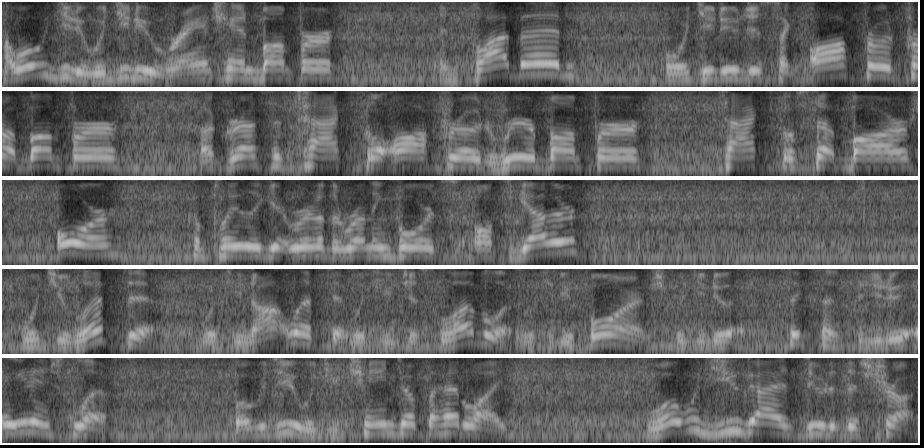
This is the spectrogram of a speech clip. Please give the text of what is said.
what would you do? Would you do ranch hand bumper and flatbed? Or would you do just like off-road front bumper, aggressive tactical off-road rear bumper, tactical step bars, or completely get rid of the running boards altogether? Would you lift it? Would you not lift it? Would you just level it? Would you do four inch? Would you do six inch? Would you do eight inch lift? What would you do? Would you change up the headlights? What would you guys do to this truck?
